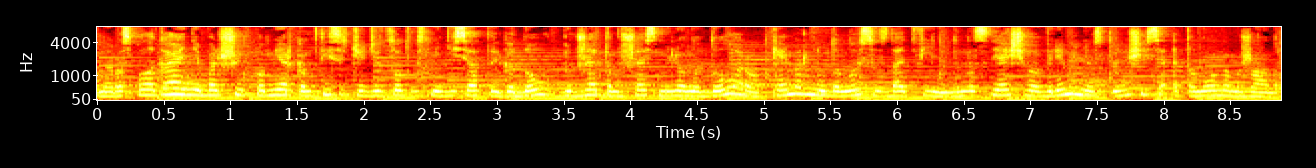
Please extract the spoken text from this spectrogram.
Но располагая небольших по меркам 1980-х годов бюджетом 6 миллионов долларов, Кэмерону удалось создать фильм, до настоящего времени остающийся эталоном жанра.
